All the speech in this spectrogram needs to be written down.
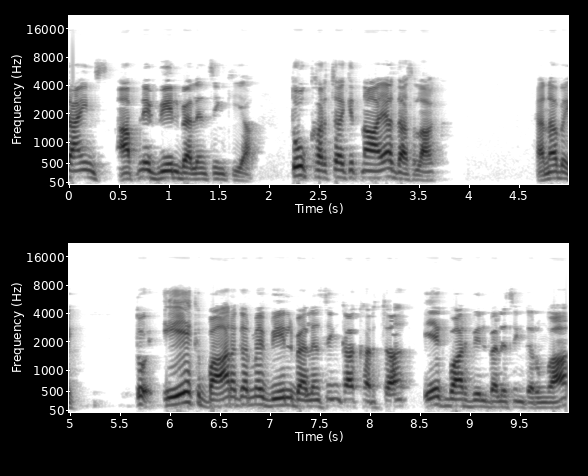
टाइम्स आपने व्हील बैलेंसिंग किया तो खर्चा कितना आया? दस लाख। है ना भाई? तो एक बार अगर मैं व्हील बैलेंसिंग का खर्चा, एक बार व्हील बैलेंसिंग करूँगा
